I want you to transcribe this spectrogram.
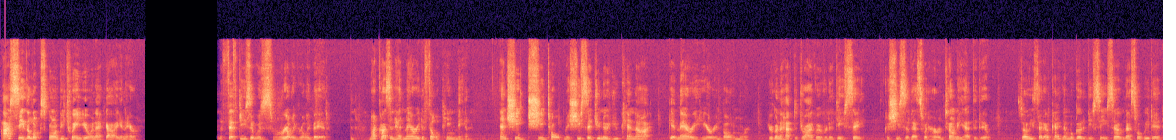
I see the looks going between you and that guy in there. In the 50s, it was really, really bad. My cousin had married a Philippine man. And she, she told me, she said, you know, you cannot get married here in Baltimore. You're going to have to drive over to D.C. Because she said that's what her and Tony had to do. So he said, okay, then we'll go to D.C. So that's what we did.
